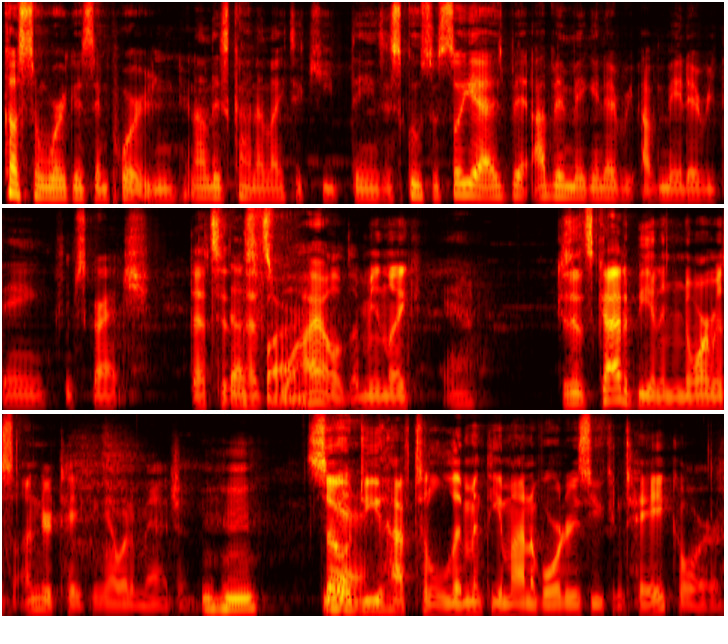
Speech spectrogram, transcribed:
custom work is important, and I just kind of like to keep things exclusive. So yeah, it's been I've been making every I've made everything from scratch. That's it. That's far. wild. I mean, like, Yeah. Because it's got to be an enormous undertaking, I would imagine. Mm-hmm. So, Yeah. do you have to limit the amount of orders you can take, or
